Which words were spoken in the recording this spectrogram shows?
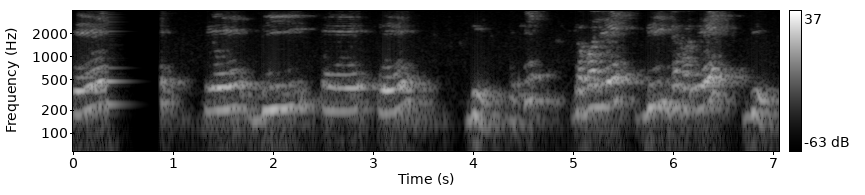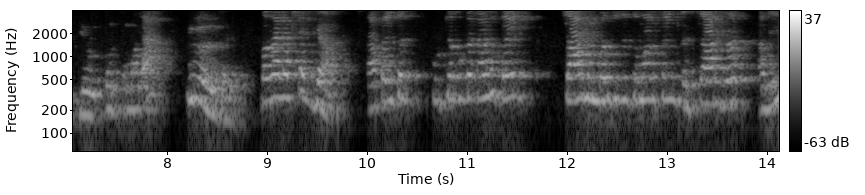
A A B A A B okay? Double A B double A B हे उत्तर तुम्हाला मिळून जाईल. बघा लक्षात घ्या. आता इथं कुठे कुठे काय होतंय? चार नंबरचं जे तुम्हाला सांगितलं चार गट आणि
